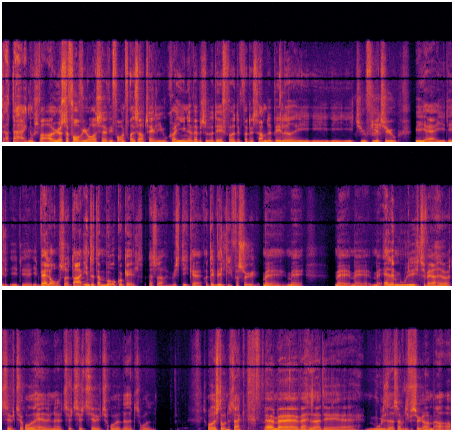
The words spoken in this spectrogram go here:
der, der er ikke nogen svar. Og øvrigt så får vi jo også, øh, vi får en fredsaftale i Ukraine. Hvad betyder det for det, for det samlede billede i, i, i 2024? Vi er i et, et, et, et valgår, så der er intet, der må gå galt. Altså, hvis de kan, og det vil de forsøge med, med, med, med, med alle mulige tilværelser til, til rådhavene, til, til, til, til råd, hvad til råd, rådestående, tak. Øhm, øh, hvad hedder det? Øh, muligheder, så vil de forsøge at, at,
